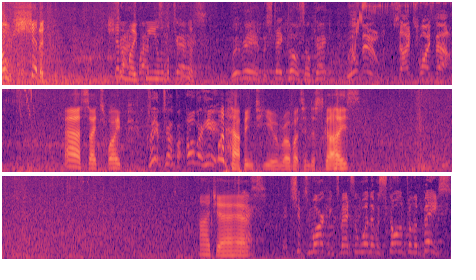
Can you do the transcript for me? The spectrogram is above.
Oh shit, a shit on my wee little penis. We're in, but stay close, okay? Will do. Sideswipe out. Ah, sideswipe. Cliff jumper, over here. What happened to you Robots in Disguise? Hi, Jazz. That ship's markings match the one that was stolen from the base.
